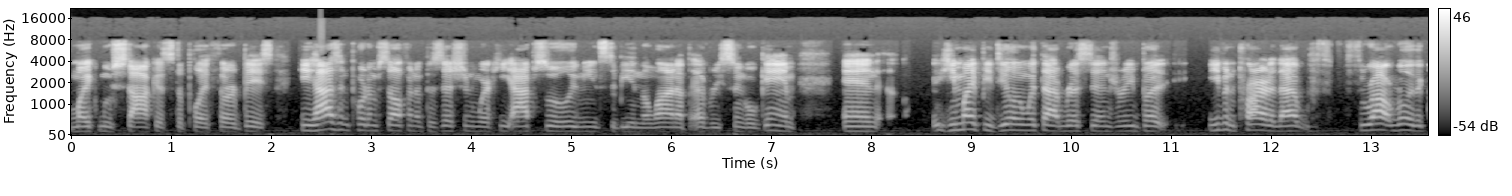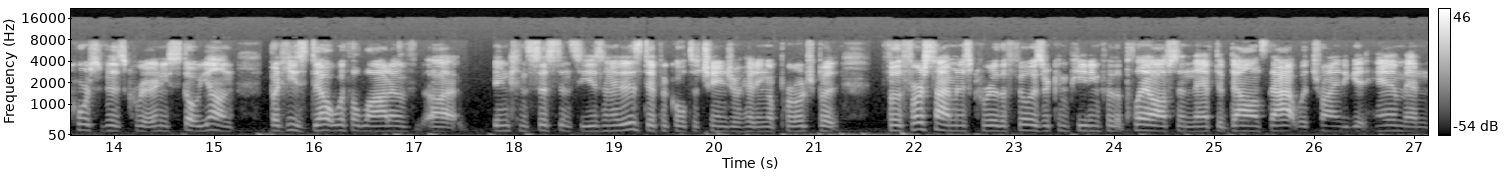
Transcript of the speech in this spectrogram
Mike Moustakas to play third base. He hasn't put himself in a position where he absolutely needs to be in the lineup every single game. And he might be dealing with that wrist injury, but even prior to that, throughout really the course of his career, and he's still young, but he's dealt with a lot of uh, inconsistencies, and it is difficult to change your hitting approach. But for the first time in his career, the Phillies are competing for the playoffs, and they have to balance that with trying to get him and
